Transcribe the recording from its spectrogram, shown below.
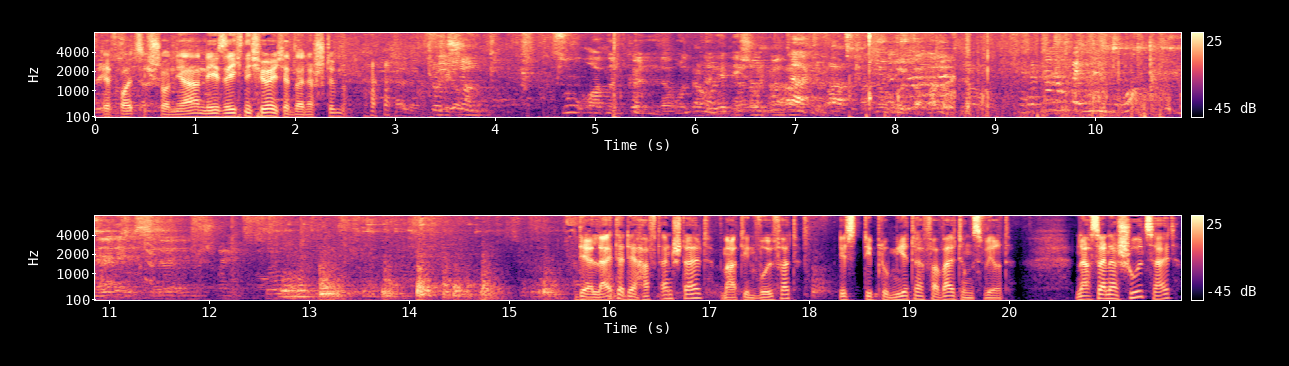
Der freut sich schon, ja? Nee, sehe ich nicht, höre ich an seiner Stimme. Schon schon zuordnen können da unten, dann hätte ich schon guten Tag gesagt. Hallo Wulfert, hallo. Hört man noch bei Ihnen im Büro? Nee, der ist äh, im Gespräch. Der Leiter der Haftanstalt, Martin Wulfert, ist diplomierter Verwaltungswirt. Nach seiner Schulzeit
